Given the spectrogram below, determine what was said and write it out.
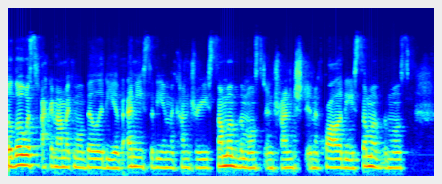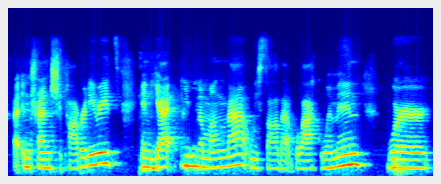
the lowest economic mobility of any city in the country, some of the most entrenched inequalities, some of the most uh, entrenched poverty rates. And mm-hmm. yet, even among that, we saw that Black women were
